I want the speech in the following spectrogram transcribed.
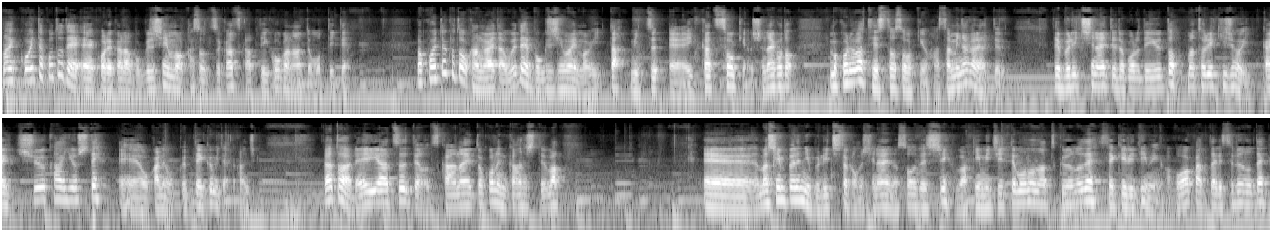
まあ、こういったことで、えー、これから僕自身も仮想通貨を使っていこうかなと思っていて、まあ、こういったことを考えた上で僕自身は今言った3つ、えー、一括送金をしないこと。まあ、これはテスト送金を挟みながらやってる。で、ブリッジしないっていうところで言うと、まあ、取引所を1回仲介をして、えー、お金を送っていくみたいな感じ。あとはレイヤー2っていうのを使わないところに関しては、えーまあ、シンプルにブリッジとかもしないのそうですし、脇道ってものになってくるので、セキュリティ面が怖かったりするので、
